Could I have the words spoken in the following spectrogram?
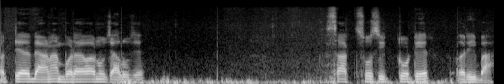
અત્યારે દાણા ભરાવાનું ચાલુ છે. સાતસો સિત્તોતેર અરીબા.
